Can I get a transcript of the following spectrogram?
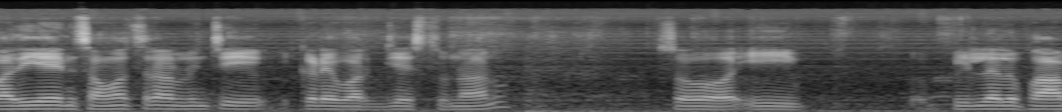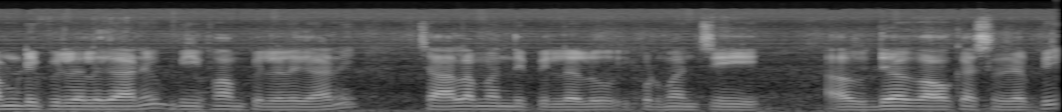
పదిహేను సంవత్సరాల నుంచి ఇక్కడే వర్క్ చేస్తున్నాను. సో ఈ పిల్లలు ఫామ్డీ పిల్లలు కానీ బీఫామ్ పిల్లలు కానీ చాలామంది పిల్లలు ఇప్పుడు మంచి ఉద్యోగ అవకాశాలు చెప్పి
